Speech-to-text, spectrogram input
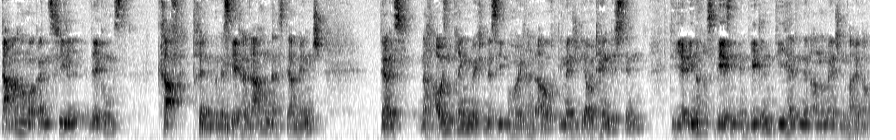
da haben wir ganz viel Wirkungskraft drin. Und es mhm. geht halt darum, dass der Mensch der das nach außen bringen möchte. Und das sieht man heute halt auch. Die Menschen, die authentisch sind, die ihr inneres Wesen entwickeln, die helfen den anderen Menschen weiter.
